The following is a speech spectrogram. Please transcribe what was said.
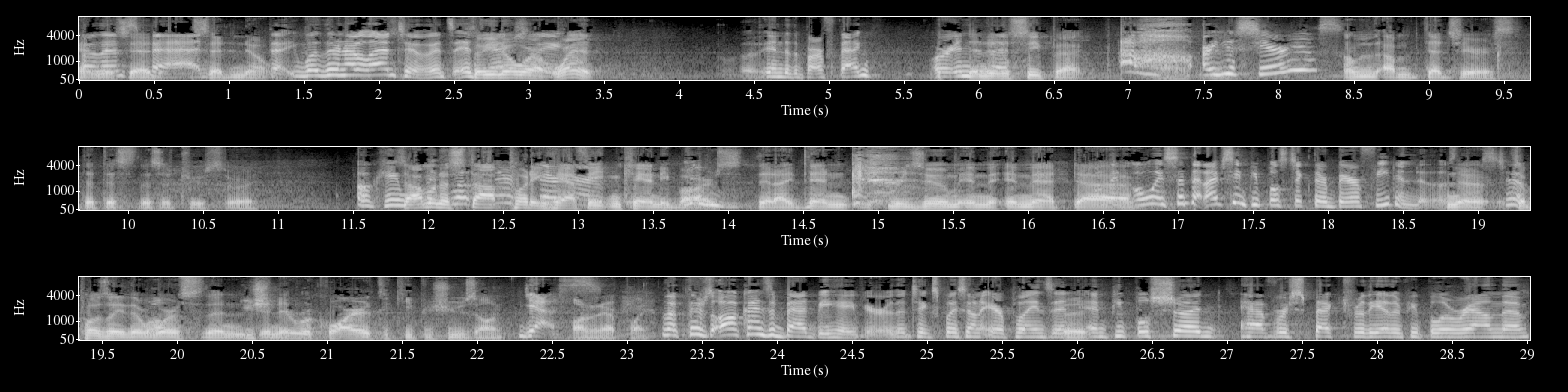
and oh, they said bad. said no. That- well, they're not allowed to. It's, it's so you know where it went Into the barf bag or into, into the. the seat bag. Oh, Are you serious? I'm, I'm dead serious that this this is a true story. Okay. So I'm going to well, stop putting they're- half-eaten candy bars that I then resume in the, in that. They've Uh, always said that. I've seen people stick their bare feet into those no, things too. supposedly they're worse than. You should than be required to keep your shoes on. Yes. On an airplane. Look, there's all kinds of bad behavior that takes place on airplanes, and, Right. and people should have respect for the other people around them.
